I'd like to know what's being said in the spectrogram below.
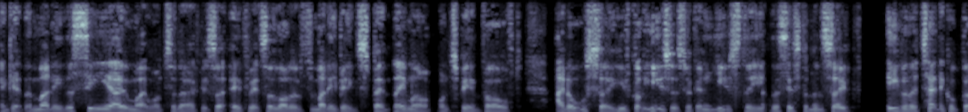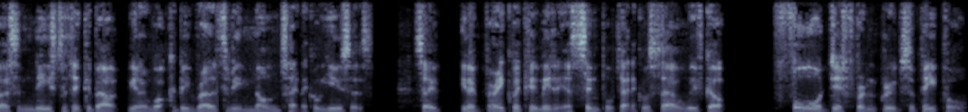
and get the money. The CEO might want to know if it's a, if it's a lot of money being spent. They might want to be involved. And also you've got users who are going to use the, the system. And so even the technical person needs to think about, you know, what could be relatively non-technical users. So, you know, very quickly, immediately, a simple technical sale, we've got four different groups of people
